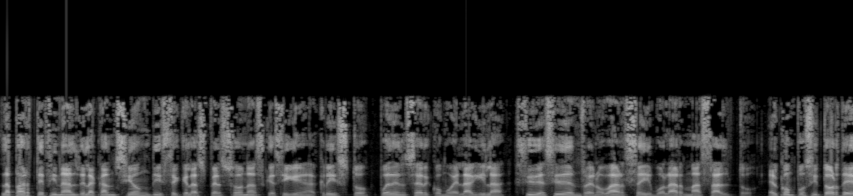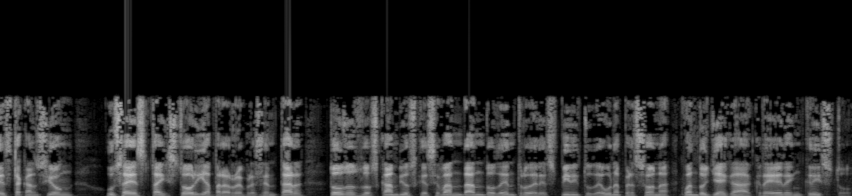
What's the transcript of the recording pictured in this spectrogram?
La parte final de la canción dice que las personas que siguen a Cristo pueden ser como el águila si deciden renovarse y volar más alto. El compositor de esta canción usa esta historia para representar todos los cambios que se van dando dentro del espíritu de una persona cuando llega a creer en Cristo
